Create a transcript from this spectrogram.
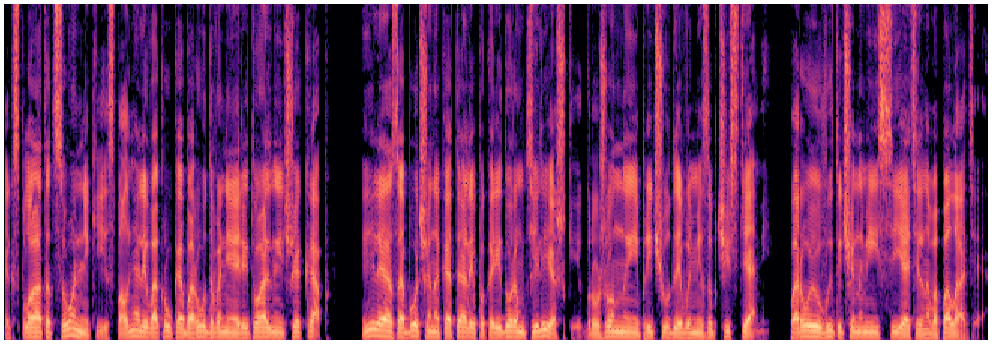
эксплуатационники исполняли вокруг оборудования ритуальный чекап или озабоченно катали по коридорам тележки, груженные причудливыми запчастями, порою выточенными из сиятельного палладия.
